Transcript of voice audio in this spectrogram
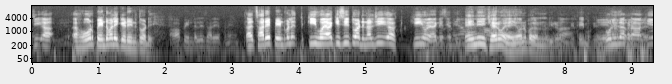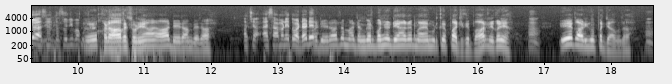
ਜੀ ਹੋਰ ਪਿੰਡ ਵਾਲੇ ਕਿਹੜੇ ਨੇ ਤੁਹਾਡੇ? ਆ ਪਿੰਡ ਵਾਲੇ ਸਾਰੇ ਆਪਣੇ। ਸਾਰੇ ਪਿੰਡ ਵਾਲੇ ਕੀ ਹੋਇਆ ਕਿਸੇ ਤੁਹਾਡੇ ਨਾਲ ਜੀ? ਕੀ ਹੋਇਆ ਕਿਸੇ ਨੇ ਇਹ ਨਹੀਂ ਸ਼ਹਿਰੋਂ ਆਏ ਆ, ਉਹਨੂੰ ਪਤਾ ਨਹੀਂ ਕਿੱਥੇ ਹੀ ਮੁੱਕੇ ਗੋਲੀ ਦਾ ਖੜਾ ਕੀ ਹੋਇਆ ਸੀ? ਦੱਸੋ ਜੀ ਬਾਪੂ। ਇਹ ਖੜਾ ਕੇ ਸੁਣਿਆ ਆ ਡੇਰਾ ਮੇਰਾ। ਅੱਛਾ ਇਹ ਸਾਹਮਣੇ ਤੁਹਾਡਾ ਡੇਰਾ? ਡੇਰਾ ਤੇ ਮੈਂ ਡੰਗਰ ਬੰਨਣ ਡਿਆ ਤੇ ਮੈਂ ਮੁੜ ਕੇ ਭੱਜ ਕੇ ਬਾਹਰ ਨਿਕਲਿਆ। ਹਾਂ। ਇਹ ਗਾੜੀ ਨੂੰ ਭੱਜਾ ਆਉਂਦਾ। ਹਾਂ।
